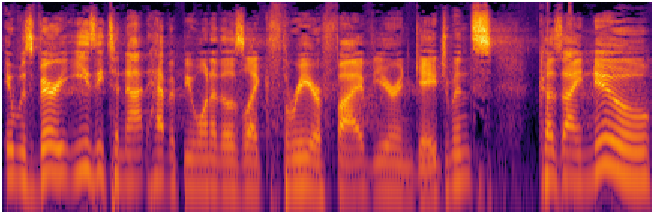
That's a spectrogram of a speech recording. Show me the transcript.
it was very easy to not have it be one of those like three or five year engagements. Because I knew,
